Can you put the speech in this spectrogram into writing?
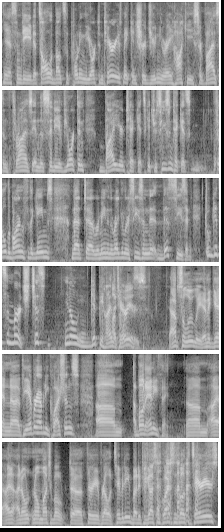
Yes, indeed. It's all about supporting the Yorkton Terriers, making sure Junior A hockey survives and thrives in the city of Yorkton. Buy your tickets, get your season tickets, fill the barn for the games that uh, remain in the regular season this season. Go get some merch. Just, you know, get behind Lots the. Terriers. Absolutely. And again, uh, if you ever have any questions um, about anything, um, I, I, I don't know much about uh, theory of relativity, but if you got some questions about the Terriers,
